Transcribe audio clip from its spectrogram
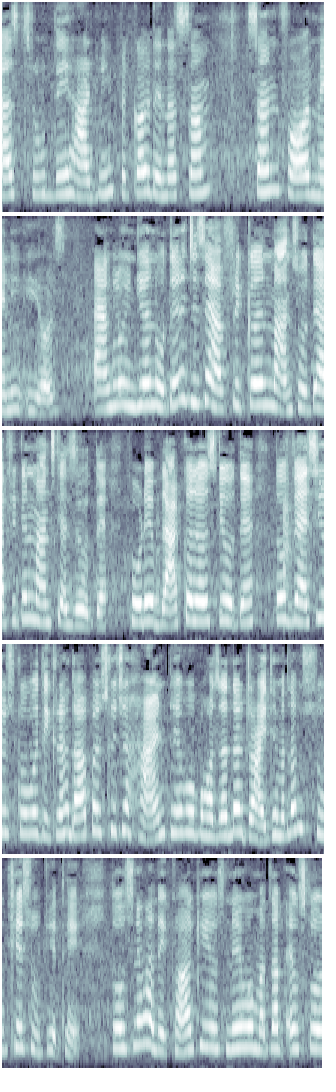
as though they had been pickled in the some sun for many years Anglo Indian होते हैं जैसे अफ्रीकन मांस होते हैं अफ्रीकन मांस कैसे होते हैं? थोड़े ब्लैक कलर्स के होते हैं तो वैसे ही उसको वो दिख रहा था, पर उसके जो हैंड थे वो बहुत ज़्यादा ड्राई थे मतलब सूखे सूखे थे। तो उसने वहाँ देखा कि उसने वो मतलब उसको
